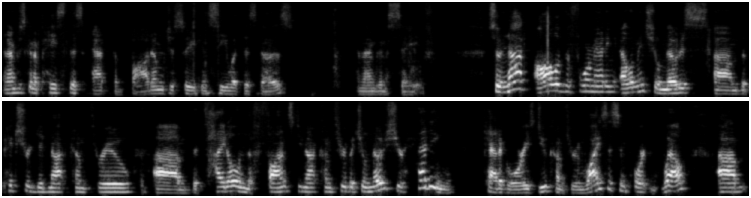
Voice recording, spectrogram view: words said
And I'm just going to paste this at the bottom just so you can see what this does. And I'm going to save. So not all of the formatting elements, you'll notice um, the picture did not come through, um, the title and the fonts do not come through, but you'll notice your heading categories do come through. And why is this important? Well, um,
